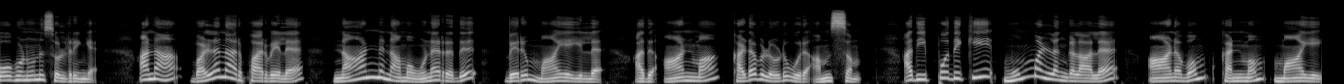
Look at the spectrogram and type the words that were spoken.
போகணும்னு சொல்றீங்க. ஆனா வள்ளனார் பார்வையில நான்னு நாம உணர்றது வெறும் மாயை இல்ல. அது ஆன்மா கடவுளோட ஒரு அம்சம். அது இப்போதைக்கு மும்மள்ளங்களால ஆணவம் கண்மம் மாயை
